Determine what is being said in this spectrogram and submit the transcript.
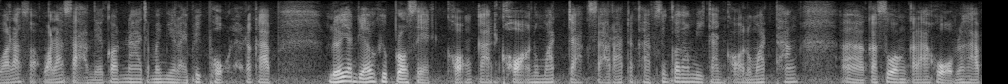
วาระสองวาระสามเนี่ยก็น่าจะไม่มีอะไรพลิกโผแล้วนะครับ เหลืออย่างเดียวก็คือโปรเซสของการขออนุมัติจากสหรัฐนะครับ ซึ่งก็ต้องมีการขออนุมัติทั้งกระทรวงกลาโหมนะครับ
